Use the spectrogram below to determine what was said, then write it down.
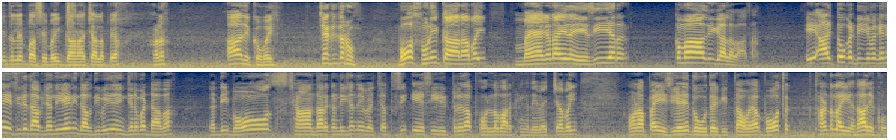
ਇਧਰਲੇ ਪਾਸੇ ਬਾਈ ਗਾਣਾ ਚੱਲ ਪਿਆ, ਹਨਾ? ਆਹ ਦੇਖੋ ਬਾਈ ਚੈੱਕ ਕਰੋ। ਬਹੁਤ ਸੋਹਣੀ ਕਾਰ ਆ ਬਾਈ। ਮੈਂ ਕਹਿੰਦਾ ਇਹਦਾ ਏਸੀ ਯਾਰ, ਕਮਾਲ ਦੀ ਗੱਲਬਾਤ ਆ। ਇਹ ਆਲਟੋ ਗੱਡੀ ਜਿਵੇਂ ਕਹਿੰਦੇ ਏਸੀ ਤੇ ਦਬ ਜਾਂਦੀ, ਇਹ ਨਹੀਂ ਦਬਦੀ ਬਈ ਇੰਜਨ ਵੱਡਾ ਵਾ। ਗੱਡੀ ਬਹੁਤ ਸ਼ਾਨਦਾਰ ਕੰਡੀਸ਼ਨ ਦੇ ਵਿੱਚ ਆ, ਤੁਸੀਂ ਏਸੀ ਹੀਟਰ ਇਹਦਾ ਫੁੱਲ ਵਰਕਿੰਗ ਦੇ ਵਿੱਚ ਆ ਬਾਈ। ਹੁਣ ਆਪਾਂ ਏਸੀ ਹਜੇ ਦੋ ਤੇ ਕੀਤਾ ਹੋਇਆ, ਬਹੁਤ ਠੰਡ ਲਾਈ ਜਾਂਦਾ ਆ ਦੇਖੋ।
